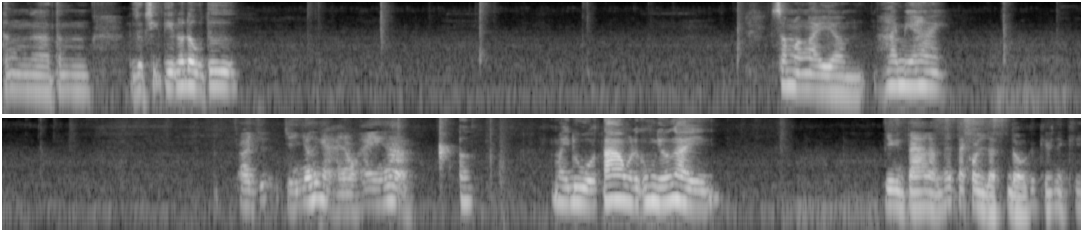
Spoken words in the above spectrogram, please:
Thằng, à, thằng Dược sĩ Tiến nó đầu tư. Xong là ngày um, 22 à, chị, chị nhớ ngày đầu hay ha? Mày đùa tao mà lại không nhớ ngày nhưng người ta làm thế ta coi lật đồ cái kiểu này kia.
